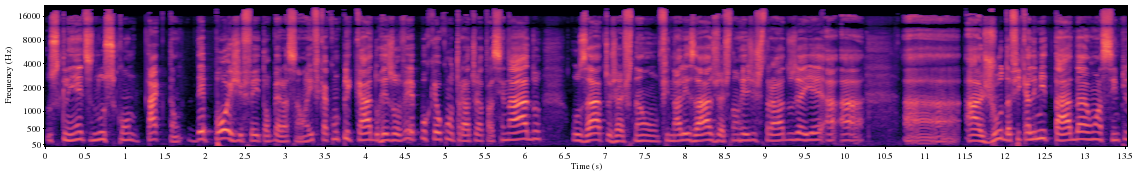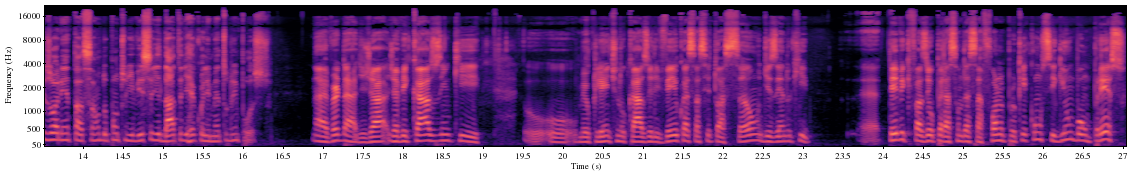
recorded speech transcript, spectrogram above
os clientes nos contactam depois de feita a operação. Aí fica complicado resolver porque o contrato já está assinado, os atos já estão finalizados, já estão registrados, e aí a, a, a, a ajuda fica limitada a uma simples orientação do ponto de vista de data de recolhimento do imposto. Não, é verdade. Já, já vi casos em que o, o meu cliente, no caso, ele veio com essa situação dizendo que é, teve que fazer a operação dessa forma porque conseguiu um bom preço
